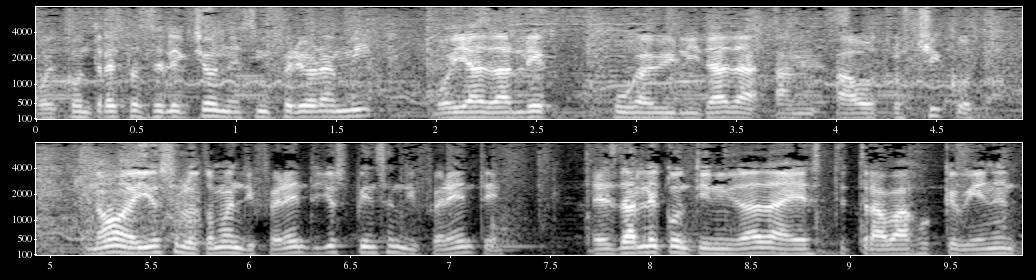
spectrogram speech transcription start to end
voy contra esta selección, es inferior a mí, voy a darle jugabilidad a, a- a otros chicos. No, ellos se lo toman diferente, ellos piensan diferente. Es darle continuidad a este trabajo que vienen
